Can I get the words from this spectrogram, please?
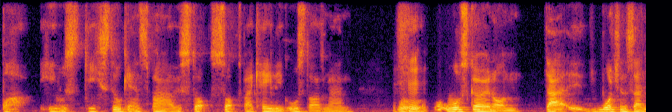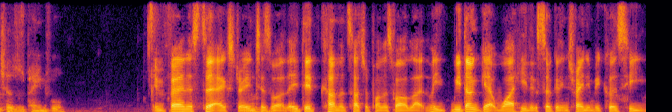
but he was he's still getting spun out of his stocks socks by K League All Stars man. What, what's going on? That watching Sanchez was painful in fairness to extra inch as well, they did kind of touch upon as well. Like we, we don't get why he looks so good in training because he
